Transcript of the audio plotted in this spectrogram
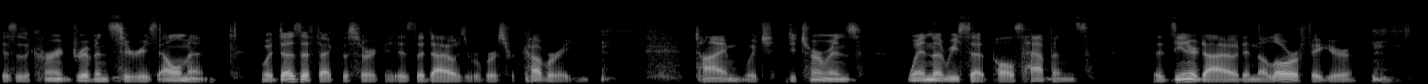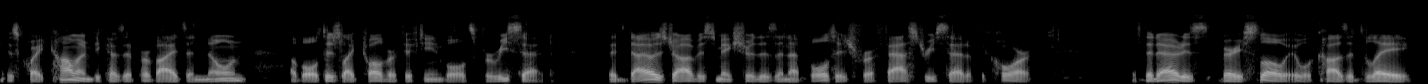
this is a current driven series element. What does affect the circuit is the diode's reverse recovery time, which determines when the reset pulse happens. The Zener diode in the lower figure is quite common because it provides a known a voltage like 12 or 15 volts for reset. The diode's job is to make sure there's enough voltage for a fast reset of the core. If the diode is very slow, it will cause a delay,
